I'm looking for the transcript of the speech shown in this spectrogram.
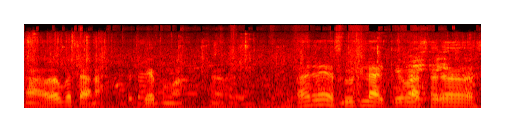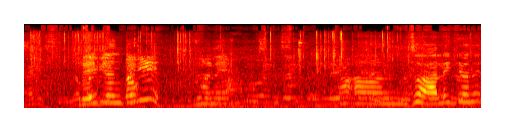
હા હવે બતાના એકમાં. હા. અરે સુટલા કેવા સરસ. લઈ ગયો ને તો. મને હા, જો આ લઈ ગયો ને.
